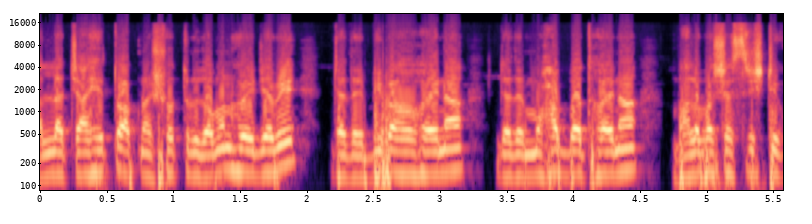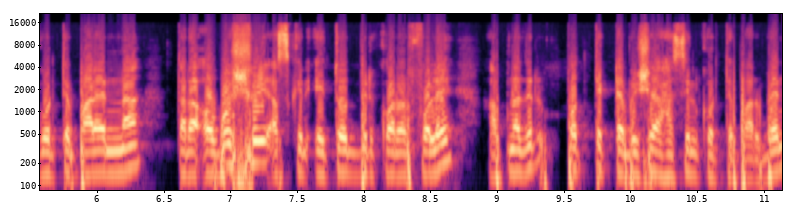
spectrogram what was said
আল্লাহ চাহে তো আপনার শত্রু দমন হয়ে যাবে, যাদের বিবাহ হয় না, যাদের মোহাব্বত হয় না, ভালোবাসা সৃষ্টি করতে পারেন না, তারা অবশ্যই আজকের এই তদবির করার ফলে আপনাদের প্রত্যেকটা বিষয় হাসিল করতে পারবেন।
